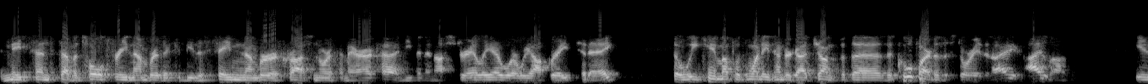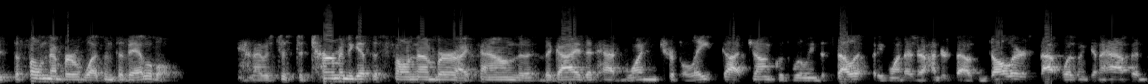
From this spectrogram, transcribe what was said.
It made sense to have a toll free number that could be the same number across North America and even in Australia where we operate today. So we came up with 1 800 Got Junk. But the, the cool part of the story that I, I love is the phone number wasn't available and I was just determined to get this phone number. I found the, the guy that had one triple eight got junk was willing to sell it, but he wanted a hundred thousand dollars. That wasn't going to happen.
